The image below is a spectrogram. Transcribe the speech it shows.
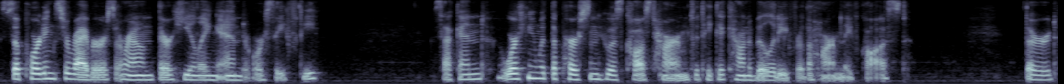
supporting survivors around their healing and or safety. Second, working with the person who has caused harm to take accountability for the harm they've caused. Third,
